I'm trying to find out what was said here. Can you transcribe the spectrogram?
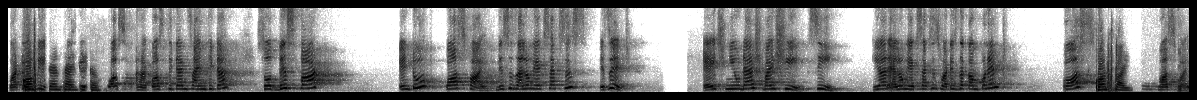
What will be? Cos theta and sin theta. Cos, uh, cos theta and sin theta. So this part into cos phi. This is along x-axis, is it? H nu dash by C. C. Here along x-axis, what is the component? Cos Cos phi. cos phi.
